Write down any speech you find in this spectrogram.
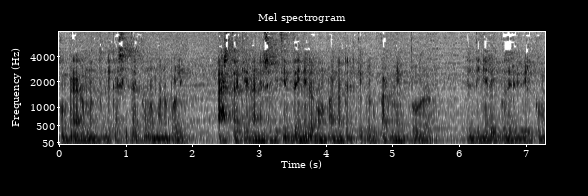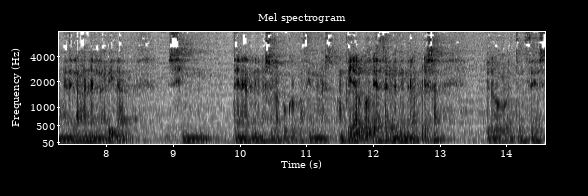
comprar un montón de casitas como el Monopoly hasta que gane suficiente dinero como para no tener que preocuparme por el dinero y poder vivir como me dé la gana en la vida sin tener ni una sola preocupación más. Aunque ya lo podría hacer vendiendo la empresa, pero entonces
